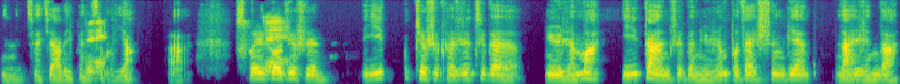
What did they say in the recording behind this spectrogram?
嗯，在家里边怎么样啊？所以说就是一就是可是这个女人嘛，一旦这个女人不在身边，男人的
